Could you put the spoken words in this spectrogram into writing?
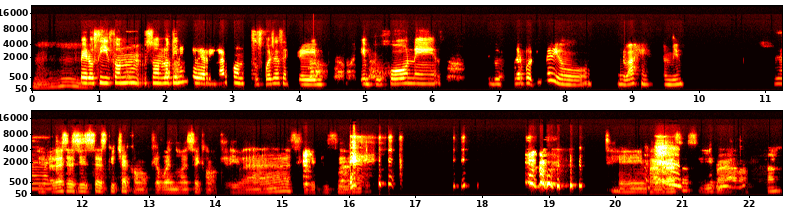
Mm. Pero sí, son, son, lo tienen que derribar con sus fuerzas entre empujones, por medio salvaje también. a ese sí se escucha como que bueno, ese como que digo, ah, sí, sí. sí, madrazos, sí, va, va.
